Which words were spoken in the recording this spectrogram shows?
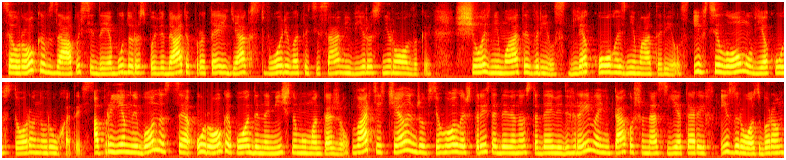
Це уроки в записі, де я буду розповідати про те, як створювати ці самі вірусні ролики, що знімати в Reels, для кого знімати Reels, і в цілому в яку сторону рухатись. А приємний бонус це уроки по динамічному монтажу. Вартість челенджу всього лиш 399 гривень. Також у нас є тариф із розбором,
